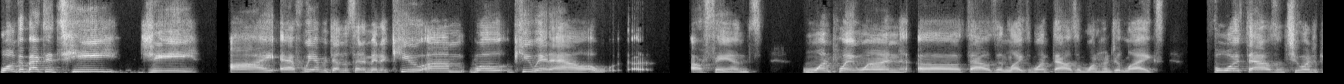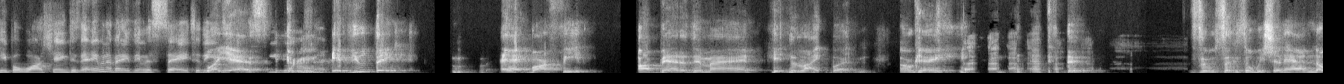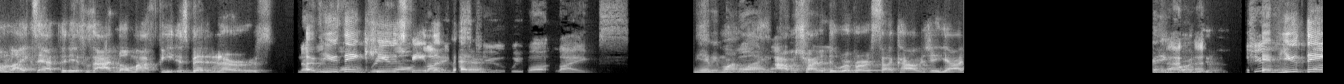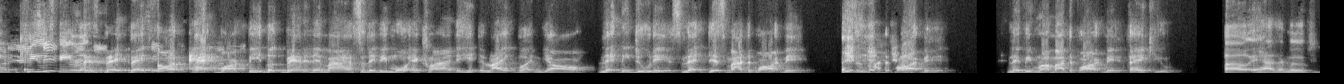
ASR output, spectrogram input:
Welcome back to TGIF. We haven't done this in a minute. Q, um, well, Q and Al, uh, our fans, 1.1 uh, thousand likes, 1,100 likes, 4,200 people watching. Does anyone have anything to say to these? Well, yes. if you think Akbar feet are better than mine, hit the like button. Okay. so, so, so we shouldn't have no likes after this because I know my feet is better than hers. No, if you want, think Q's feet likes, look better, Q. we want likes. Yeah, we, we want, want likes. I was trying to do reverse psychology, y'all. if you think Q's feet look they, they thought Akbar feet look better than mine, so they'd be more inclined to hit the like button, y'all. Let me do this. Let this my department. This is my department. Let me run my department. Thank you. Oh, it hasn't moved.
